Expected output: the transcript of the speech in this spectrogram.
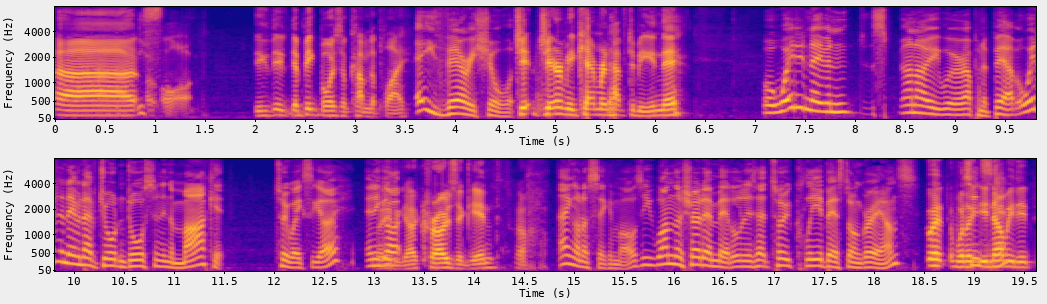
Uh, oh, the, the- big boys will come to play. He's very short. Je- Jeremy Cameron have to be in there. Well, we didn't even. I know we were up and about, but we didn't even have Jordan Dawson in the market two weeks ago. And he There got. go. Crows again. Oh. Hang on a second, Miles. He won the showdown medal and he's had two clear best on grounds. Well, well, you know then- he did.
